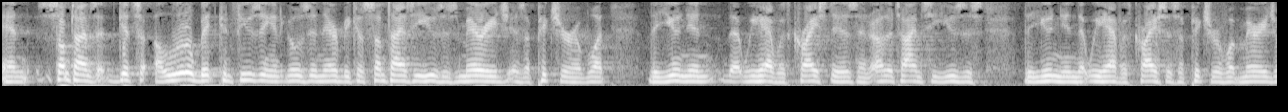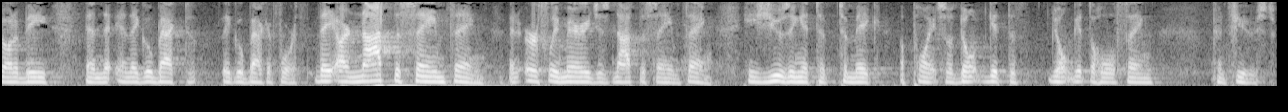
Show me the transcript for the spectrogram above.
And sometimes it gets a little bit confusing and it goes in there because sometimes he uses marriage as a picture of what the union that we have with Christ is, and other times he uses the union that we have with Christ as a picture of what marriage ought to be, and, the, and they go back to, they go back and forth. They are not the same thing. An earthly marriage is not the same thing. He's using it to, to make a point. So don't get the, don't get the whole thing confused.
